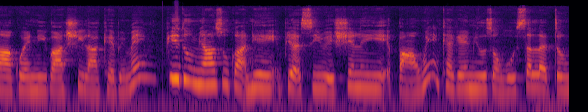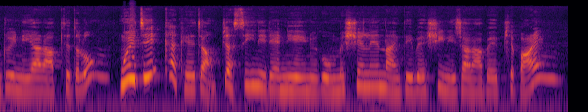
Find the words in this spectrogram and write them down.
လာခွဲနီးပါးရှိလာခဲ့ပေမယ့်ပြည်သူအများစုကနေအိမ်အပြက်စီးတွေရှင်းလင်းရေးအပါအဝင်အခက်အခဲမျိုးစုံကိုဆက်လက်တုံ့တွေ့နေရတာဖြစ်တယ်လို့ငွေကြေးအခက်အခဲကြောင့်ပျက်စီးနေတဲ့နေအိမ်တွေကိုမရှင်းလင်းနိုင်သေးပဲရှိနေကြတာပဲဖြစ်ပါတယ်။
